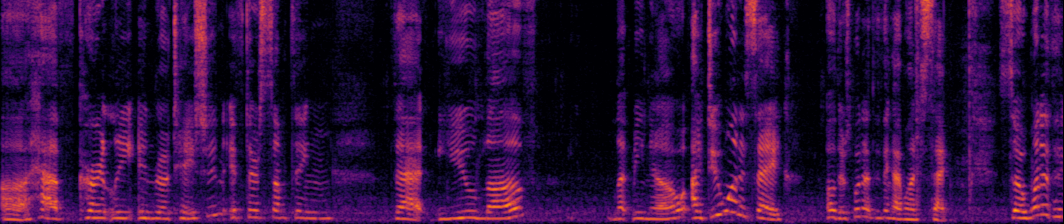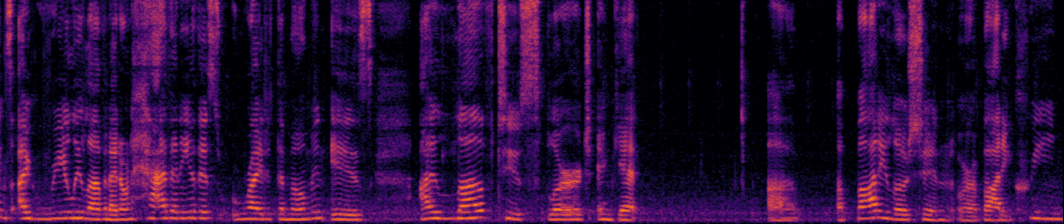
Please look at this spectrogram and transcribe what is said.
uh, have currently in rotation. If there's something that you love, let me know. I do want to say, oh, there's one other thing I want to say. So one of the things I really love, and I don't have any of this right at the moment, is I love to splurge and get uh, a body lotion or a body cream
